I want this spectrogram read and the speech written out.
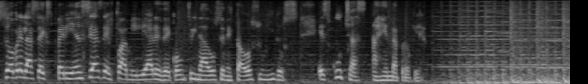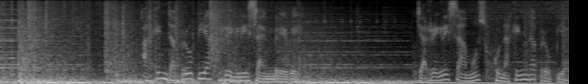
sobre las experiencias de familiares de confinados en Estados Unidos. Escuchas Agenda Propia. Agenda Propia regresa en breve. Ya regresamos con Agenda Propia.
